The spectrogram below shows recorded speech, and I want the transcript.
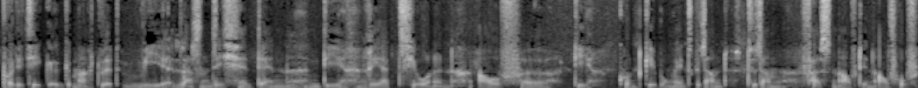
Politik gemacht wird. Wie lassen sich denn die Reaktionen auf äh, die Kundgebung insgesamt zusammenfassen, auf den Aufruf?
